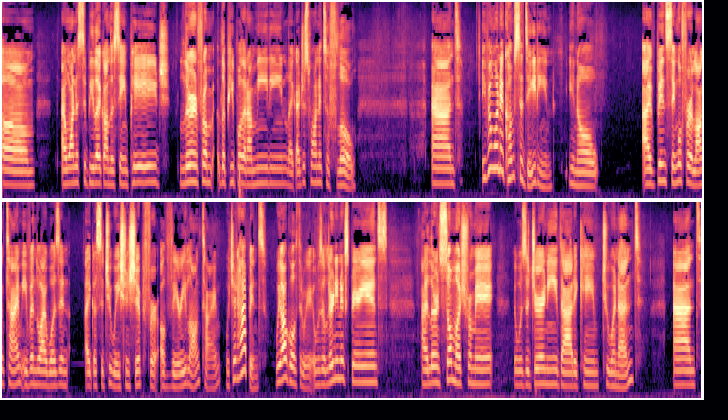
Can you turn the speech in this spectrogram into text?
Um, I want us to be like on the same page, learn from the people that I'm meeting. Like, I just want it to flow. And even when it comes to dating, you know, I've been single for a long time, even though I wasn't like a situationship for a very long time, which it happens. We all go through it. It was a learning experience. I learned so much from it. It was a journey that it came to an end. And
